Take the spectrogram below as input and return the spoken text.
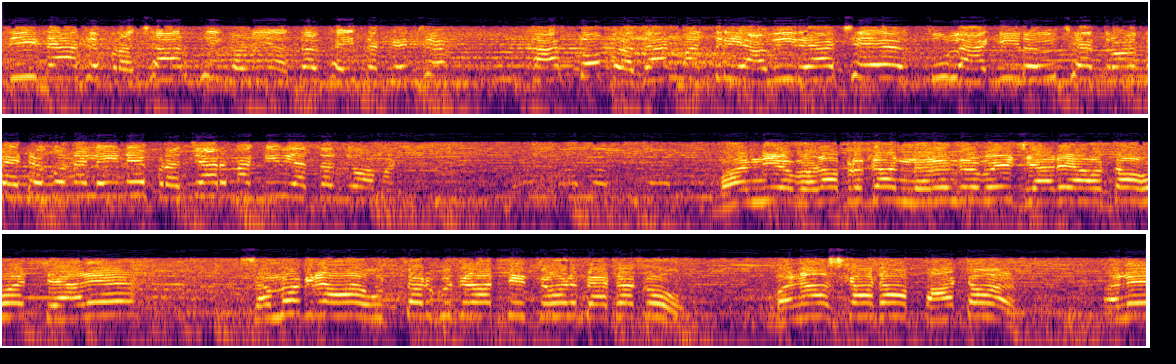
મોદીના જે પ્રચારથી ઘણી અસર થઈ શકે છે. ખાસ તો પ્રધાનમંત્રી આવી રહ્યા છે. શું લાગી રહ્યું છે ત્રણ બેઠકોને લઈને પ્રચારમાં કેવી અસર જોવા મળશે માનનીય વડાપ્રધાન નરેન્દ્રભાઈ જ્યારે આવતા હોય ત્યારે સમગ્ર ઉત્તર ગુજરાતની ત્રણ બેઠકો, બનાસકાંઠા, પાટણ અને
